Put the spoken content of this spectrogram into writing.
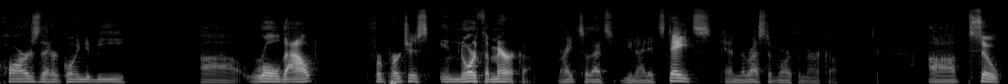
cars that are going to be uh, rolled out for purchase in North America, right? So that's United States and the rest of North America. Uh, so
